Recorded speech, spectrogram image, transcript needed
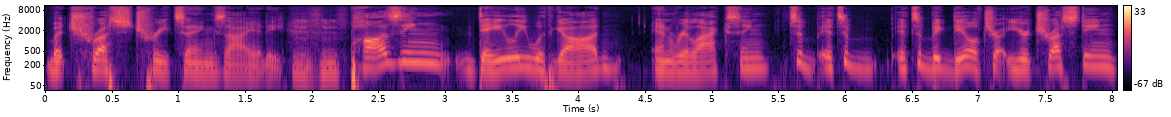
but trust treats anxiety." Pausing daily with God and relaxing it's a it's a it's a big deal. You're trusting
